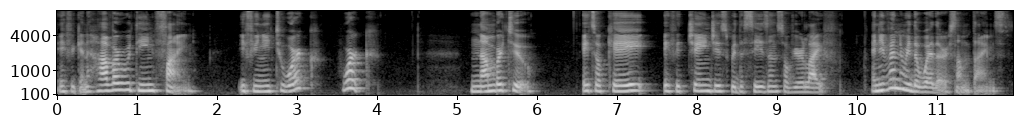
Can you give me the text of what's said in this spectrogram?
If you can have a routine, fine. If you need to work, work. Number two, it's okay if it changes with the seasons of your life and even with the weather sometimes.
